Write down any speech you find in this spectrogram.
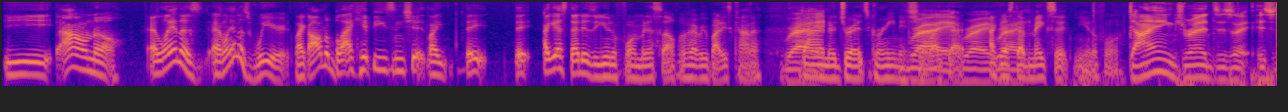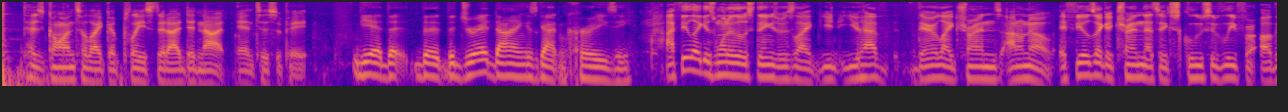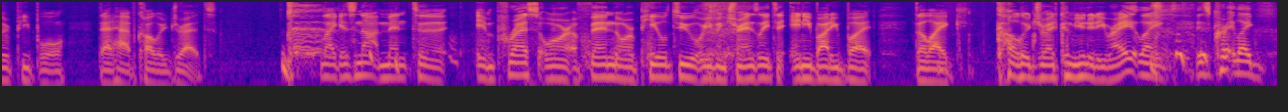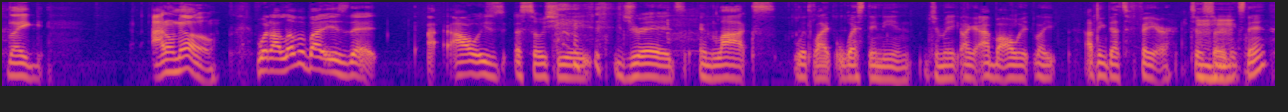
yeah, I don't know. Atlanta's Atlanta's weird. Like all the black hippies and shit. Like they. They, I guess that is a uniform in itself if everybody's kind of Right. dyeing their dreads green and shit Right, like that. right, I guess that makes it uniform. Dyeing dreads is a is has gone to like a place that I did not anticipate. Yeah, the the the dread dying has gotten crazy. I feel like it's one of those things where it's like you you have they're like trends. I don't know. It feels like a trend that's exclusively for other people that have colored dreads. like it's not meant to impress or offend or appeal to or even translate to anybody but the like colored dread community, right? Like it's crazy. Like like I don't know. What I love about it is that I, I always associate dreads and locks with like West Indian Jamaica. Like I've always like I think that's fair to a Mm-hmm. certain extent.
